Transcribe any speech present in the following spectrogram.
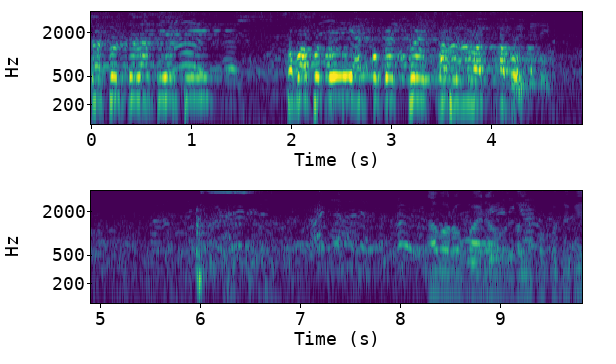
যশোর জেলা বিএনপি সভাপতি অ্যাডভোকেট সৈয়দ সাবরুল্লাহ সাবক। আবারও পায়রা দলের পক্ষ থেকে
